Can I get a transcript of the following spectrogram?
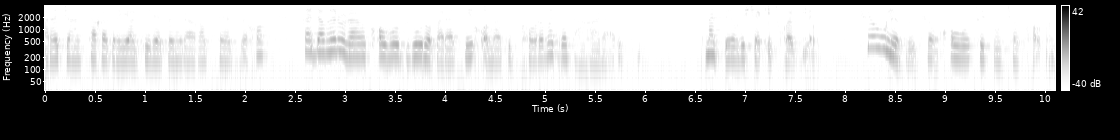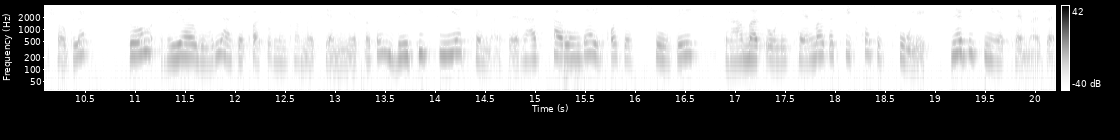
არაჯანსაღად რეაგირებენ რაღაცეებზე ხო ხედავენ რომ რაღაც ყოველდღიურობა რაც იყო მათი ცხოვრება დღეს აღარ არის მათ ბევრი შეკითხვები აქვთ. ჩვეულებრივ ჩვენ ყოველთვის ურჩევთ ხოლმე მშობლებს რომ რეალური ადეკვატური ინფორმაცია მიეწოდონ ნებისმიერ თემაზე რაც არ უნდა იყოს ეს ცუდი დრამატული თემა და თითქოს რთული ნებისმიერ თემაზე.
